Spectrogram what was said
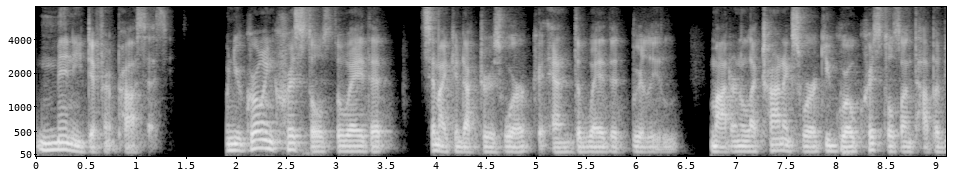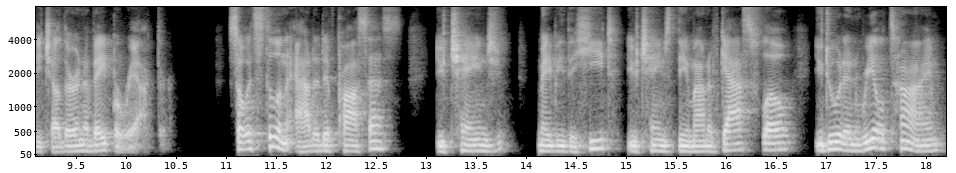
many different processes. When you're growing crystals, the way that semiconductors work and the way that really modern electronics work, you grow crystals on top of each other in a vapor reactor. So it's still an additive process. You change maybe the heat, you change the amount of gas flow, you do it in real time,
